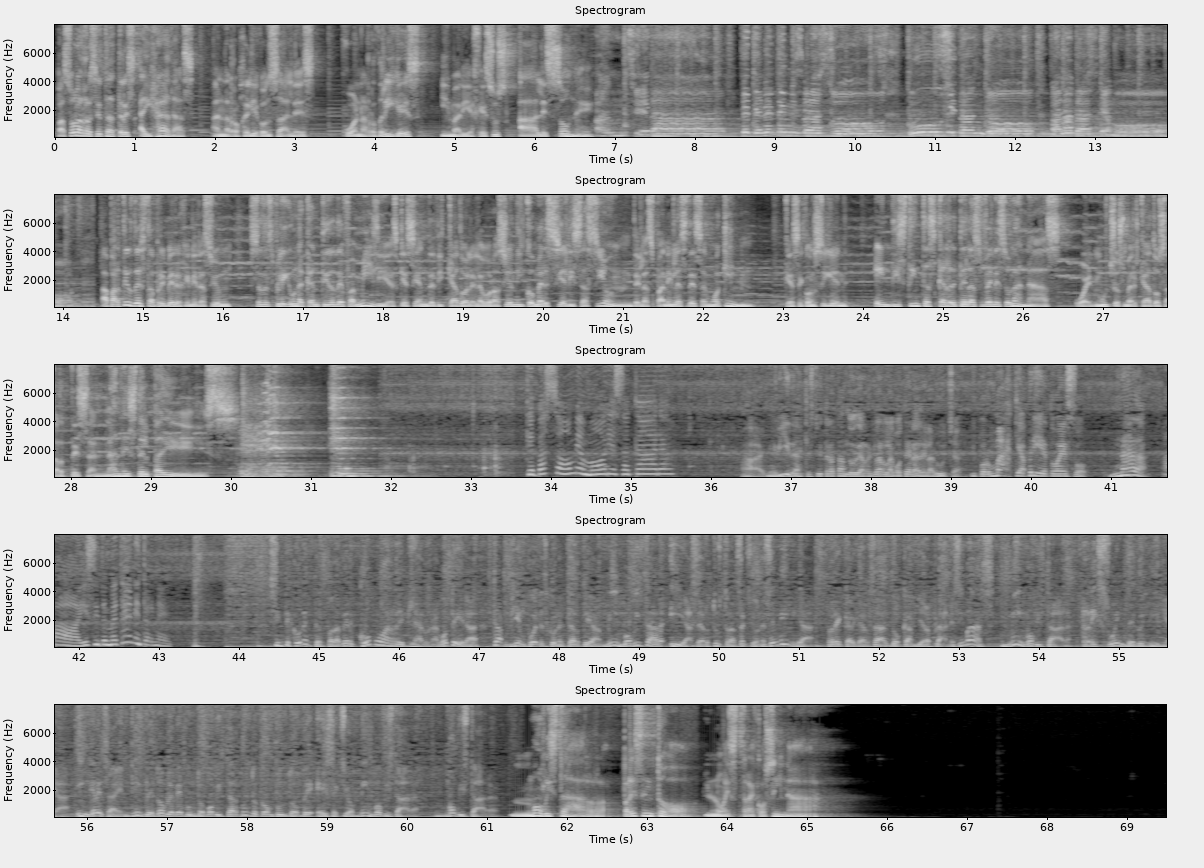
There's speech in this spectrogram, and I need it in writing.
Pasó la receta a tres ahijadas, Ana Rogelia González, Juana Rodríguez y María Jesús Alezone. Ansiedad de tenerte en mis brazos, musitando palabras de amor. A partir de esta primera generación, se despliega una cantidad de familias que se han dedicado a la elaboración y comercialización de las panelas de San Joaquín, que se consiguen en distintas carreteras venezolanas o en muchos mercados artesanales del país. ¿Qué pasó, mi amor, y esa cara? Ay, mi vida, es que estoy tratando de arreglar la gotera de la ducha. Y por más que aprieto eso, nada. Ay, ¿y si te metes en internet? Si te conectas para ver cómo arreglar una gotera, también puedes conectarte a Mi Movistar y hacer tus transacciones en línea. Recargar saldo, cambiar planes y más. Mi Movistar, resuélvelo en línea. Ingresa en www.movistar.com.be sección Mi Movistar. Movistar. Movistar presentó Nuestra Cocina.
